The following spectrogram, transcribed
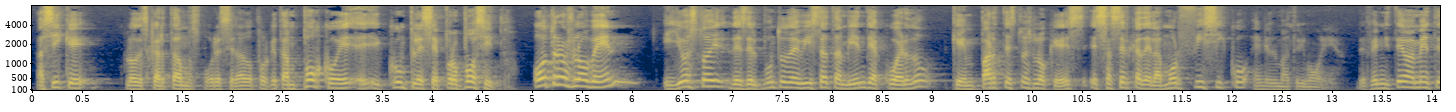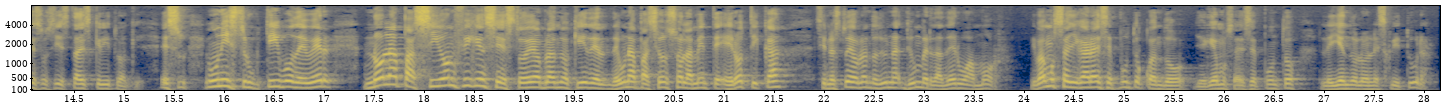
Así que lo descartamos por ese lado, porque tampoco eh, eh, cumple ese propósito. Otros lo ven y yo estoy desde el punto de vista también de acuerdo que en parte esto es lo que es, es acerca del amor físico en el matrimonio. Definitivamente eso sí está escrito aquí. Es un instructivo de ver, no la pasión, fíjense, estoy hablando aquí de, de una pasión solamente erótica, sino estoy hablando de, una, de un verdadero amor. Y vamos a llegar a ese punto cuando lleguemos a ese punto leyéndolo en la escritura.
